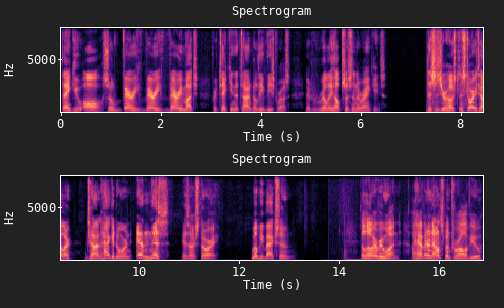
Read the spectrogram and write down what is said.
Thank you all so very, very, very much for taking the time to leave these for us. It really helps us in the rankings. This is your host and storyteller, John Hagedorn, and this is our story. We'll be back soon. Hello, everyone. I have an announcement for all of you.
